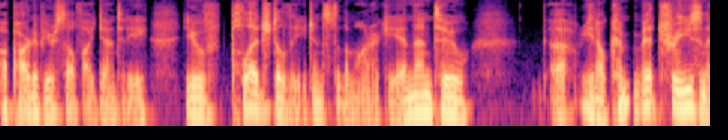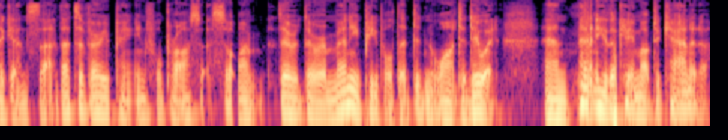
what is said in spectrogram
a, part of your self identity. You've pledged allegiance to the monarchy, and then to uh, you know, commit treason against that. That's a very painful process. So um, there, there were many people that didn't want to do it, and many that came up to Canada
